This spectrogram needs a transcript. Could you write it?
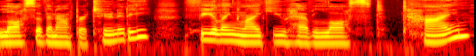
loss of an opportunity, feeling like you have lost time.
